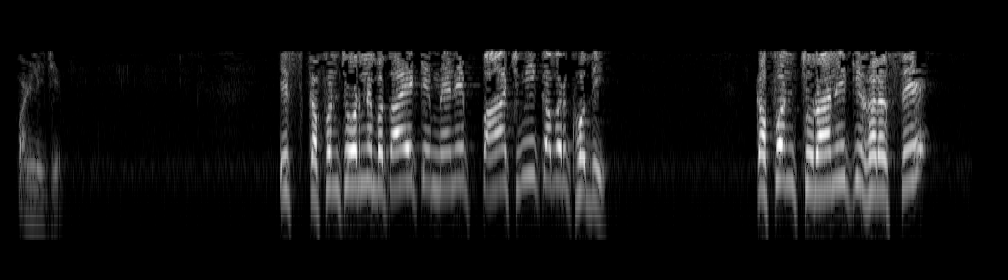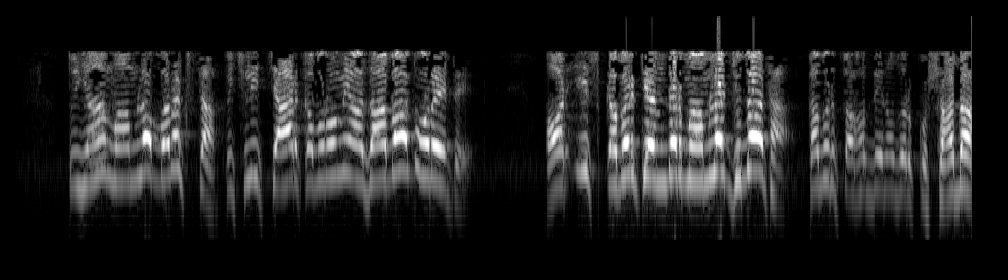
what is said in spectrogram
پڑھ لیجیے۔ اس کفن چور نے بتایا کہ میں نے پانچویں قبر کھودی۔ کفن چرانے کی غرض سے تو یہاں معاملہ برعکس تھا۔ پچھلی چار قبروں میں عذابات ہو رہے تھے اور اس قبر کے اندر معاملہ جدا تھا۔ قبر تحد نظر کشادہ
